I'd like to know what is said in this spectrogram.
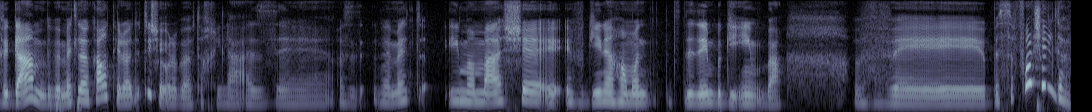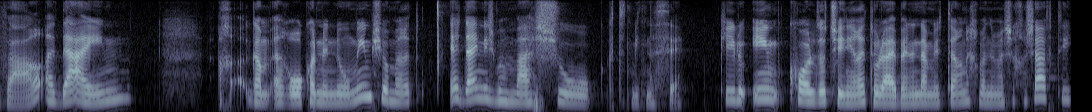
וגם, באמת לא הכרתי, לא ידעתי שהיו לה בעיות אכילה, אז, אה, אז באמת היא ממש אה, הפגינה המון צדדים פגיעים בה. ובסופו של דבר, עדיין, גם הראו כל מיני נאומים שהיא אומרת, עדיין יש בה משהו קצת מתנשא. כאילו, עם כל זאת שהיא נראית אולי בן אדם יותר נחמד ממה שחשבתי,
